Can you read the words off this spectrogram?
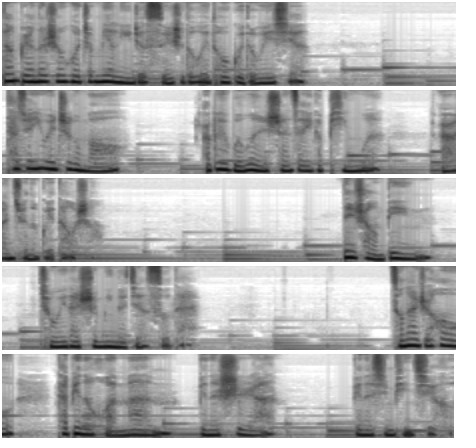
当别人的生活正面临着随时都会脱轨的危险，他却因为这个锚，而被稳稳拴在一个平稳而安全的轨道上。那场病，成为他生命的减速带。从那之后，他变得缓慢，变得释然，变得心平气和。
